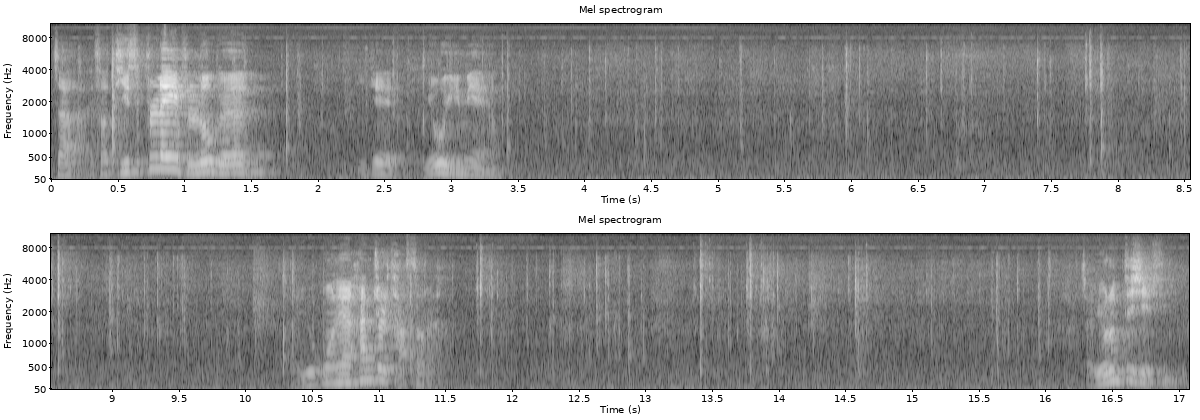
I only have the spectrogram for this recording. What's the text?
자, 그래서 디스플레이 블록은 이게 요 의미예요. 자, 요거는 한 줄 다 써라. 자, 요런 뜻이 있습니다.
